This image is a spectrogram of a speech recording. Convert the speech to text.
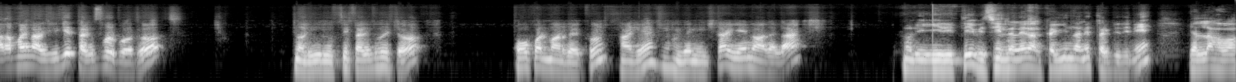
ಆರಾಮಾಗಿ ನಾವು ಹೀಗೆ ತೆಗೆದ್ಬಿಡ್ಬೋದು. ನೋಡಿ, ಈ ರುಚಿ ತೆಗೆದ್ಬಿಟ್ಟು ಓಪನ್ ಮಾಡಬೇಕು. ಹಾಗೆ, ಒಂದೇ ನಿಮಿಷ, ಏನು ಆಗಲ್ಲ. ನೋಡಿ, ಈ ರೀತಿ ಬಿಸಿಲಲ್ಲೇ ನಾನು ಕೈಯಿಂದಾನೇ ತೆಗ್ದಿದ್ದೀನಿ. ಎಲ್ಲ ಹವಾ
